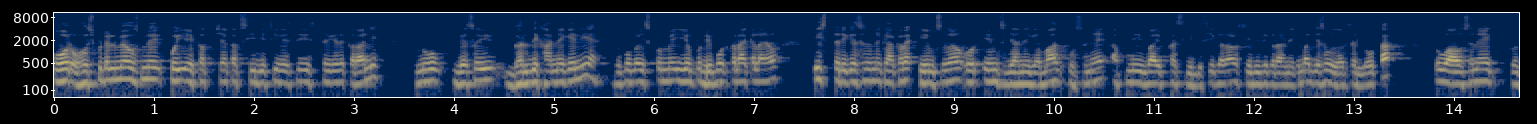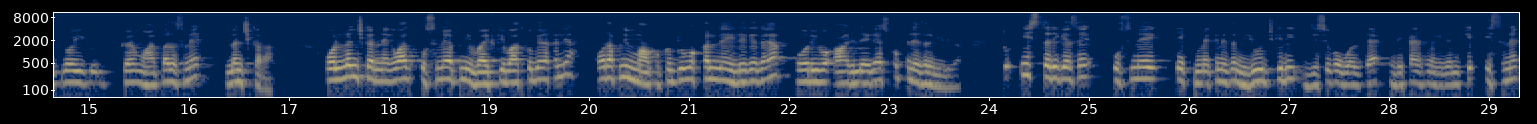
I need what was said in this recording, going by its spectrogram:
और हॉस्पिटल में उसने कोई एकअप चेकअप सीबीसी वैसे इस तरीके से करा ली उनको वैसे ही घर दिखाने के लिए, रुको भाई, इसको मैं ये रिपोर्ट करा के लाया हूँ। इस तरीके से उसने क्या करा एम्स गया और एम्स जाने के बाद उसने अपनी वाइफ का सीबीसी करा और सीबीसी कराने के बाद जैसे उधर से लौटा तो वह उसने कोई वहाँ पर उसने लंच करा। और लंच करने के बाद उसने अपनी वाइफ की बात को भी रख लिया और अपनी माँ को, क्योंकि वो कल नहीं लेके गया और वो आज ले गया, इसको प्लेजर मिल गया। तो इस तरीके से उसने एक मैकेनिज्म यूज़ करी, जिसे को बोलते हैं डिफेंस मैकेनिज्म कि इसने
